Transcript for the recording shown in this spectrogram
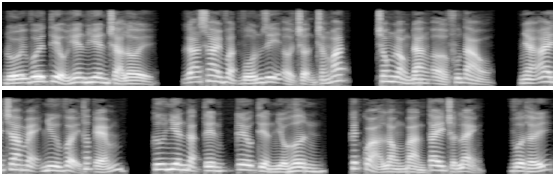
Đối với tiểu hiên hiên trả lời, gã sai vật vốn dị ở trận trắng mắt, trong lòng đang ở phun tào, nhà ai cha mẹ như vậy thấp kém, cư nhiên đặt tên kêu tiền nhiều hơn, kết quả lòng bàn tay trật lạnh, vừa thấy,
